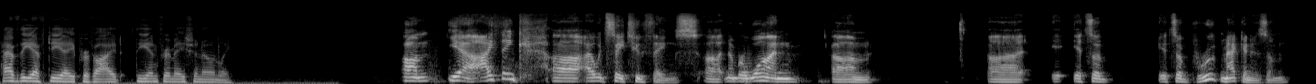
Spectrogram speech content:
Have the FDA provide the information only. Um, yeah, I think uh, I would say two things. Uh, number one, um, uh, it, it's a it's a brute mechanism,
